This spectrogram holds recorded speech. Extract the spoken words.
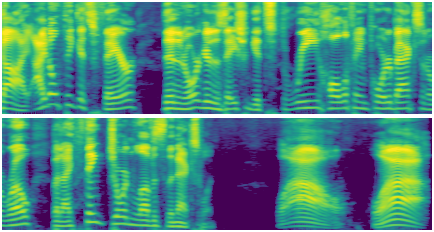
guy. I don't think it's fair that an organization gets three Hall of Fame quarterbacks in a row, but I think Jordan Love is the next one. Wow. Wow.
